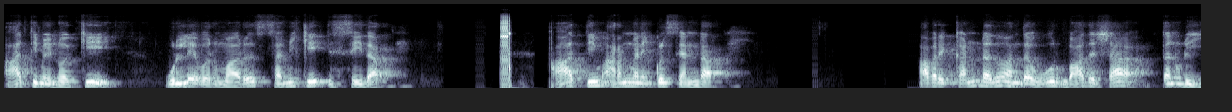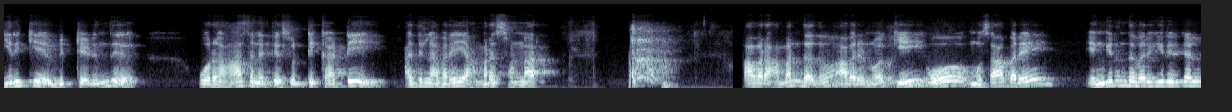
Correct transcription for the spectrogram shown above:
ஆத்திமை நோக்கி உள்ளே வருமாறு சமிக்கை செய்தார். ஆத்திம் அரண்மனைக்குள் சென்றார். அவரை கண்டதும் அந்த ஊர் பாதுஷா தன்னுடைய இருக்கையை விட்டெழுந்து ஒரு ஆசனத்தை சுட்டி காட்டி அதில் அவரை அமர சொன்னார். அவர் அமர்ந்ததும் அவரை நோக்கி ஓ முசாபரே எங்கிருந்து வருகிறீர்கள்?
